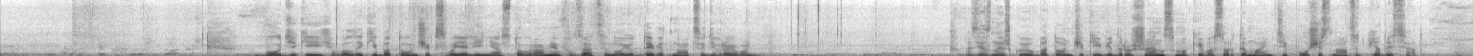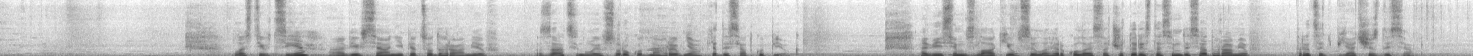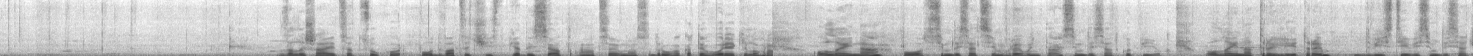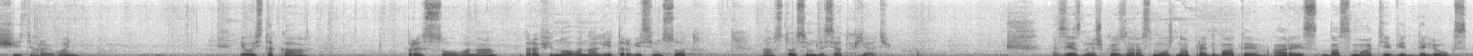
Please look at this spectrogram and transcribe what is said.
Будь-який великий батончик своя лінія 100 грамів за ціною 19 гривень. Зі знижкою батончики від Рошен смаки в асортименті по 16,50. Пластівці вівсяні 500 грамів за ціною 41 гривня 50 копійок. 8 злаків сила Геркулеса 470 грамів 35,60. Залишається цукор по 26,50, а це у нас друга категорія кілограм. Олейна по 77 гривень та 70 копійок. Олейна 3 літри 286 гривень. І ось така пресована, рафінована, літр 800, а 175. Зі знижкою зараз можна придбати арис басматі від Deluxe,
